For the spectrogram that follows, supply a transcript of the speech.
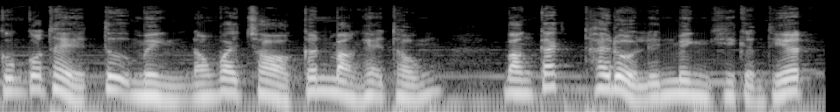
cũng có thể tự mình đóng vai trò cân bằng hệ thống bằng cách thay đổi liên minh khi cần thiết.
